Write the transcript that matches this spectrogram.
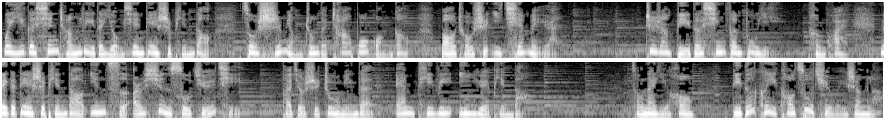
为一个新成立的有线电视频道做十秒钟的插播广告，报酬是一千美元。这让彼得兴奋不已。很快，那个电视频道因此而迅速崛起，它就是著名的 MTV 音乐频道。从那以后，彼得可以靠作曲为生了。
